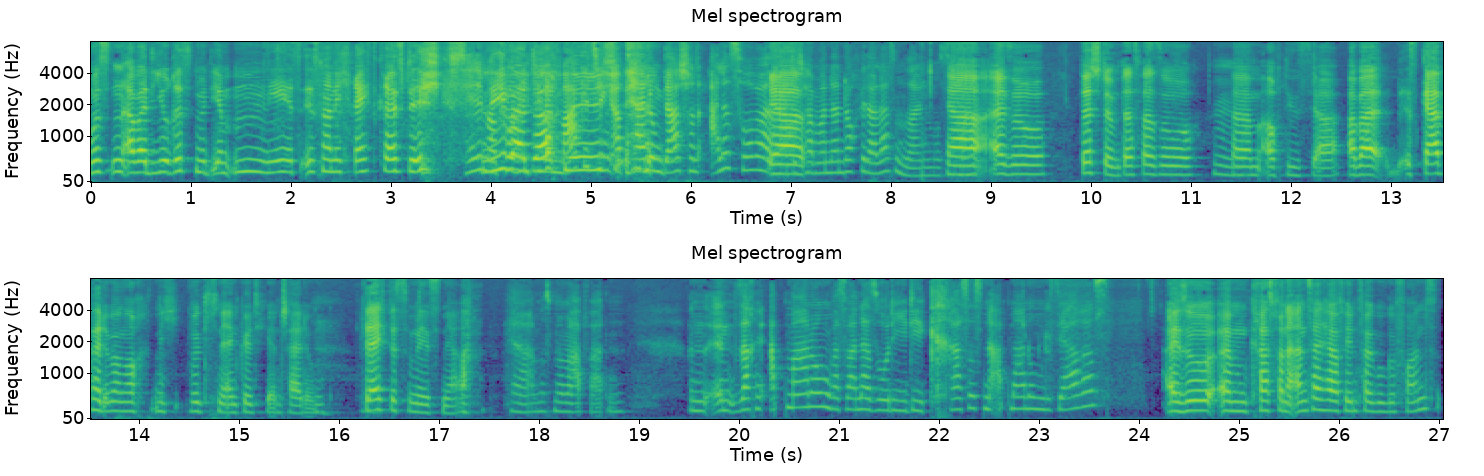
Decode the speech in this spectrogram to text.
mussten aber die Juristen mit ihrem, "Mm, nee, es ist noch nicht rechtskräftig. Stell dir mal Lieber vor, wie doch. Marketingabteilungen da schon alles vorbereitet Ja. haben und dann doch wieder lassen sein mussten. Ja, also das stimmt, das war so ähm, auch dieses Jahr. Aber es gab halt immer noch nicht wirklich eine endgültige Entscheidung. Vielleicht bis zum nächsten Jahr. Ja, muss man mal abwarten. Und in Sachen Abmahnung, was waren da so die, die krassesten Abmahnungen des Jahres? Also ähm, krass von der Anzahl her auf jeden Fall Google Fonts,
